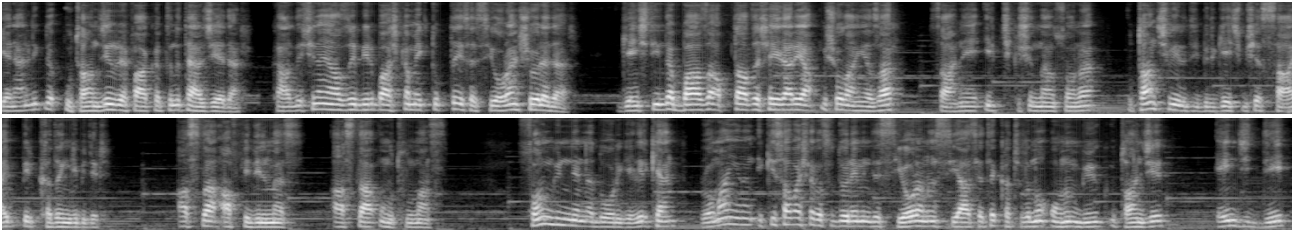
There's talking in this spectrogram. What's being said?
genellikle utancın refakatını tercih eder. Kardeşine yazdığı bir başka mektupta ise Sioran şöyle der. Gençliğinde bazı aptalca şeyler yapmış olan yazar, sahneye ilk çıkışından sonra utanç verici bir geçmişe sahip bir kadın gibidir. Asla affedilmez, asla unutulmaz. Son günlerine doğru gelirken Romanya'nın iki savaş arası döneminde Siora'nın siyasete katılımı onun büyük utancı, en ciddi,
